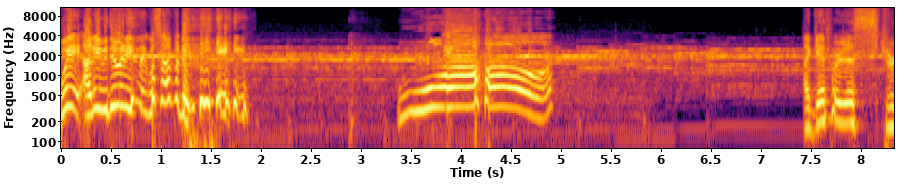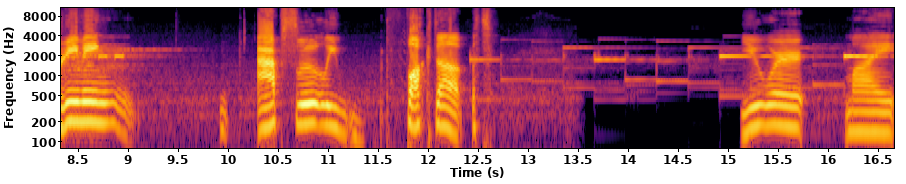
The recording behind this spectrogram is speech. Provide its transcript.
Wait, I didn't even do anything! What's happening? Whoa! I guess we're just streaming absolutely fucked up. You were my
